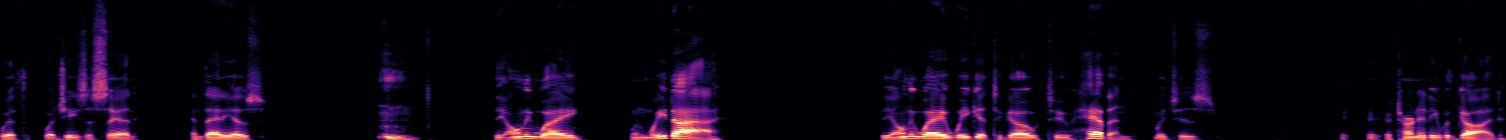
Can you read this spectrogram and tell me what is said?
with what Jesus said. And that is the only way when we die, the only way we get to go to heaven, which is eternity with God,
